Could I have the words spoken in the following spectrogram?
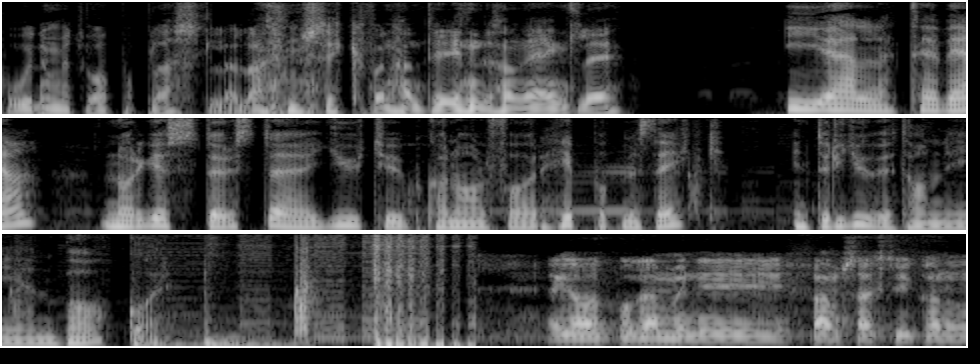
hodet mitt var på plass til å lage musikk på den tiden, sånn egentlig. YLTV, Norges største YouTube-kanal for hiphopmusikk, intervjuet han i en bakgård. Jeg har vært på rømmen i fem-seks uker nå.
